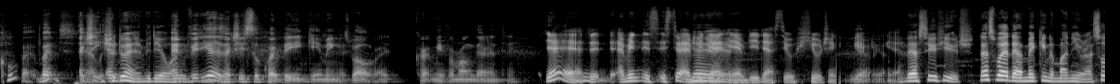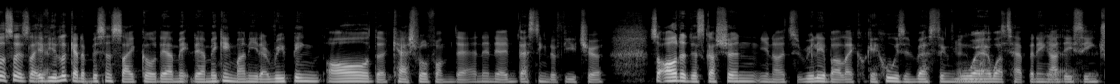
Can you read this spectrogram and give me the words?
cool. But- but Nice. Yeah, actually, we should do an Nvidia one. Nvidia is actually still quite big in gaming as well, right? Correct me if I'm wrong there, Anthony. Yeah, yeah, they- they- I mean it's, it's still NVIDIA yeah, and yeah. AMD. They're still huge in Yeah, gaming. yeah. Yeah, They're still huge. That's where they're making the money, right? So, so it's like if you look at the business cycle, they are make they are making money. They're reaping all the cash flow from there, and then they're investing in the future. So all the discussion, you know, it's really about like, okay, who is investing, And where, what. what's happening, are they seeing exactly.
